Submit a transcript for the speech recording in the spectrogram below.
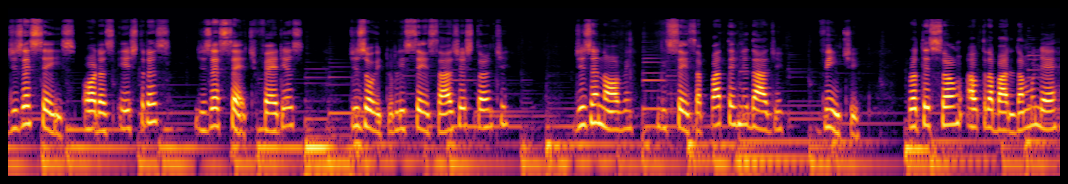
16. Horas extras. 17. Férias. 18. Licença à gestante. 19. Licença paternidade. 20. Proteção ao trabalho da mulher.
